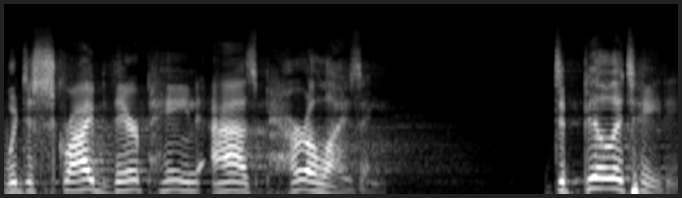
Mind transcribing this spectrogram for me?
would describe their pain as paralyzing, debilitating.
